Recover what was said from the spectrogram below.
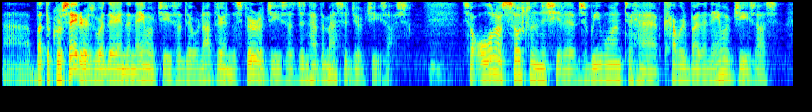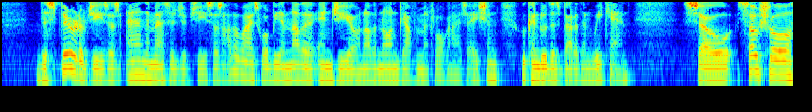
Uh, but the Crusaders were there in the name of Jesus. They were not there in the spirit of Jesus, didn't have the message of Jesus. Mm. So all our social initiatives we want to have covered by the name of Jesus the spirit of Jesus and the message of Jesus. Otherwise, we'll be another NGO, another non governmental organization who can do this better than we can. So, social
